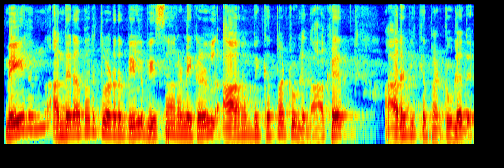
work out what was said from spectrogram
மேலும் அந்த நபர் தொடர்பில் விசாரணைகள் ஆரம்பிக்கப்பட்டுள்ளதாக அறிவிக்கப்பட்டுள்ளது.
